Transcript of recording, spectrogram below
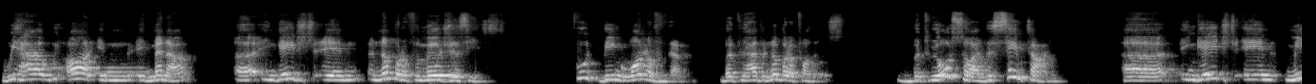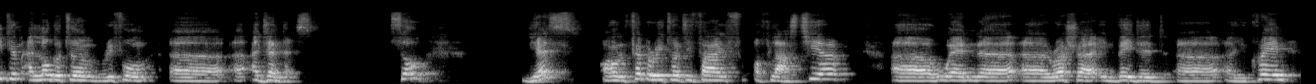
We have we are in, in MENA uh, engaged in a number of emergencies, food being one of them, but we have a number of others. But we also, at the same time, uh, engaged in medium and longer term reform uh, uh agendas. So, yes, on February 25 of last year, uh, when uh, Russia invaded Ukraine,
